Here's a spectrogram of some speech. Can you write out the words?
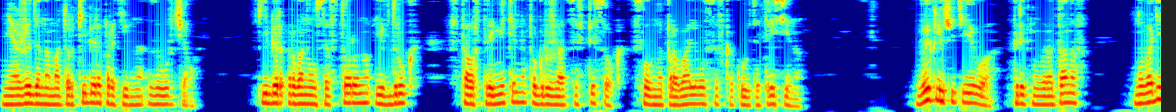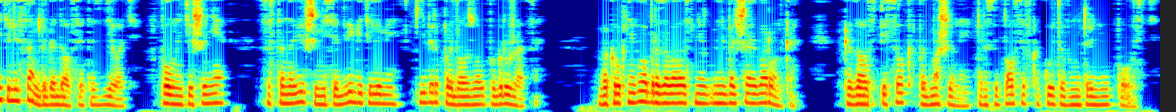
Неожиданно мотор кибера противно заурчал. Кибер рванулся в сторону и вдруг стал стремительно погружаться в песок, словно проваливался в какую-то трясину. "Выключите его", крикнул Ротанов, но водитель и сам догадался это сделать. В полной тишине, с остановившимися двигателями, кибер продолжал погружаться. Вокруг него образовалась небольшая воронка. Казалось, песок под машиной просыпался в какую-то внутреннюю полость.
